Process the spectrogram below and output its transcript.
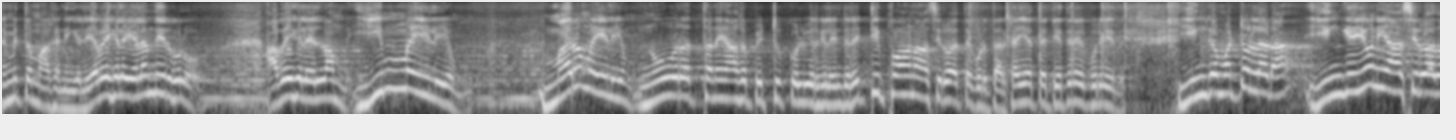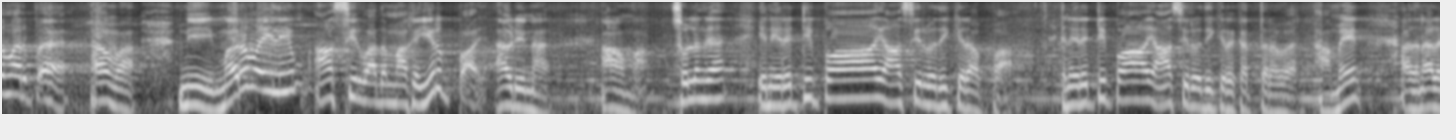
நிமித்தமாக நீங்கள் எவைகளை இழந்தீர்களோ அவைகள் எல்லாம் இம்மையிலையும் மறுமையிலையும் நூறத்தனையாக பெற்றுக்கொள்வீர்கள் என்று ரெட்டிப்பான ஆசீர்வாதத்தை கொடுத்தார். கையை தட்டியத்திலே புரியுது? இங்கே மட்டும் இல்லைடா இங்கேயும் நீ ஆசீர்வாதமாக இருப்ப. ஆமாம் நீ மறுமையிலையும் ஆசீர்வாதமாக இருப்பாய் அப்படின்னார். ஆமாம் சொல்லுங்கள் என்னை ரெட்டிப்பாய் ஆசீர்வதிக்கிறப்பா என்னை ரெட்டிப்பாய் ஆசீர்வதிக்கிற கத்தரவர் ஆமேன். அதனால்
